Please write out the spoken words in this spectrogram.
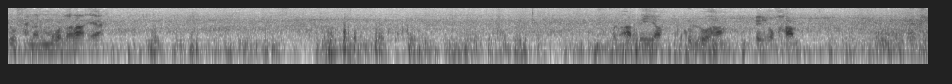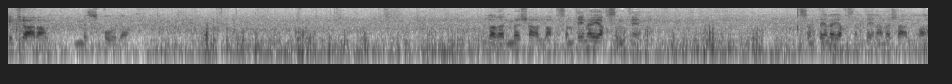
شوف هنا المول رائع. والأرضية كلها بالرخام والحجارة المسقولة والله ما شاء الله قسمتينا يا قسمتينا قسمتينا يا قسمتينا ما شاء الله.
